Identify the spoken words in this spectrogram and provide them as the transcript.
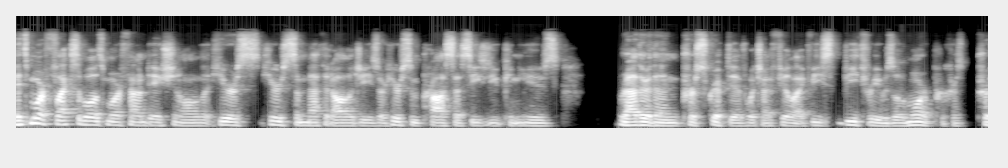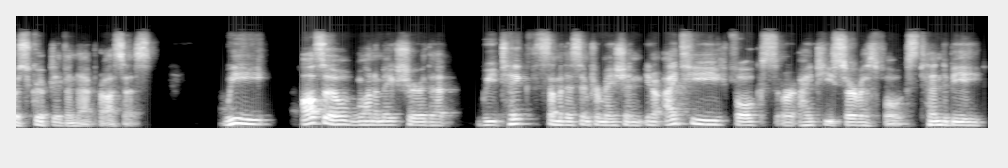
it's more flexible it's more foundational here's here's some methodologies or here's some processes you can use rather than prescriptive which i feel like v, v3 was a little more prescriptive in that process. We also want to make sure that we take some of this information you know it folks or it service folks tend to be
